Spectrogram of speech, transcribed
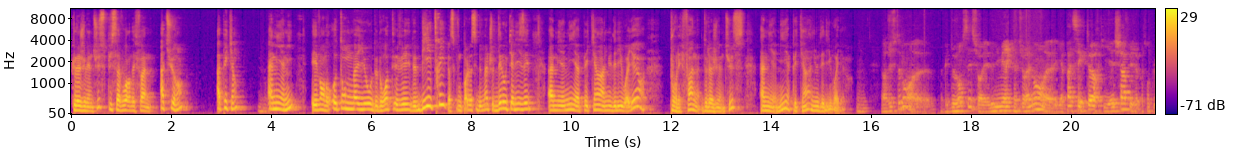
que la Juventus puisse avoir des fans à Turin, à Pékin, à Miami et vendre autant de maillots, de droits TV, de billetterie, parce qu'on parle aussi de matchs délocalisés à Miami, à Pékin, à New Delhi ou ailleurs, pour les fans de la Juventus, à Miami, à Pékin, à New Delhi ou ailleurs. Mhm. Alors justement, euh, vous avez devancé sur le numérique naturellement, euh, il n'y a pas de secteur qui échappe et j'ai l'impression que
